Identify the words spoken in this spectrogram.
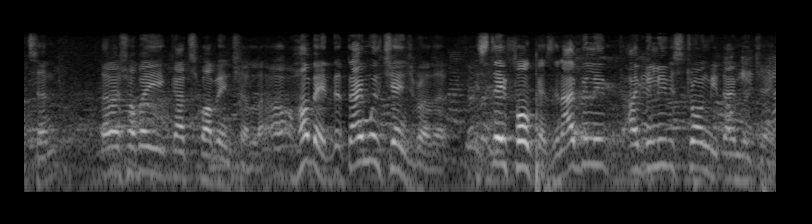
আছেন তারা সবাই কাজ পাবে ইনশাল্লাহ হবে the time will change brother stay focus and I believe I believe strongly time will change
